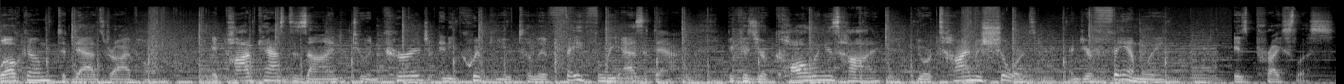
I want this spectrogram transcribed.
Welcome to Dad's Drive Home, a podcast designed to encourage and equip you to live faithfully as a dad because your calling is high, your time is short, and your family is priceless.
